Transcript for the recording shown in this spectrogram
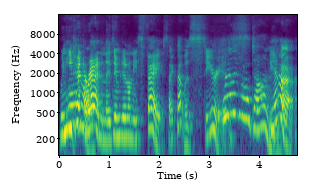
when he turned around and they zoomed in on his face, like that was serious. really well done. Yeah.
